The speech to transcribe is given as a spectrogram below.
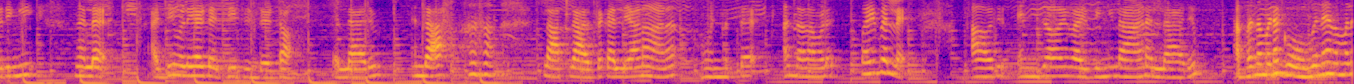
ഒരുങ്ങി നല്ല അടിപൊളിയായിട്ട് എത്തിയിട്ടുണ്ട് കേട്ടോ. എല്ലാവരും എന്താ? ക്ലാസ്സിൽ ആദ്യത്തെ കല്യാണമാണ്. മുന്നത്തെ എന്താ നമ്മൾ വൈബല്ലേ? ആ ഒരു എൻജോയ് വൈബിങ്ങിലാണ് എല്ലാവരും അപ്പം നമ്മുടെ ഗോവിനെ നമ്മൾ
